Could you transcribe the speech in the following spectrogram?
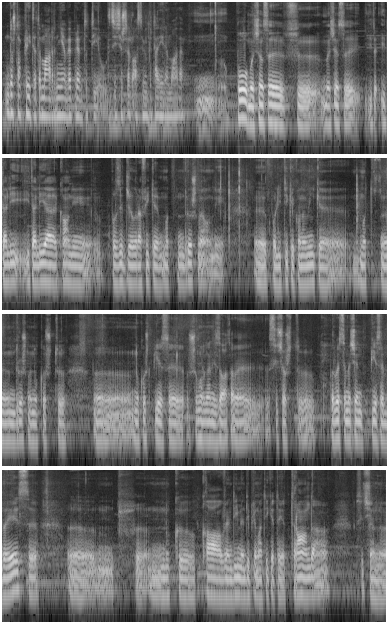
ndoshta pritet të marrë një veprim të tillë, siç është rasti me Britaninë e Madhe? Po, meqenëse Italia ka një Pozitë gjeografike më të ndryshme, o një politikë ekonomike më të ndryshme nuk është nuk është pjesë e shumë organizatave, siç është përveçse me qenë pjesë e BE-së, nuk ka vendime diplomatike tejet të randa, siç janë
